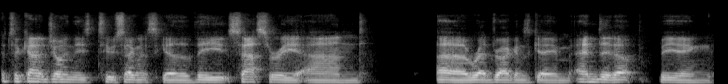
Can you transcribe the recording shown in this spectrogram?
to kind of join these two segments together, the Sassari and uh, Red Dragons game ended up being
